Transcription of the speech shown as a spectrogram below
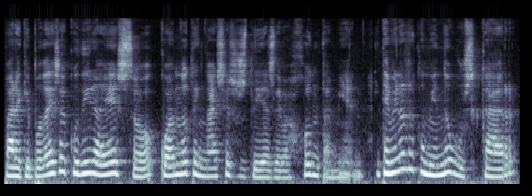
para que podáis acudir a eso cuando tengáis esos días de bajón también. Y también os recomiendo buscar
